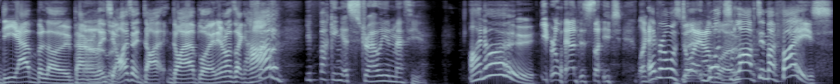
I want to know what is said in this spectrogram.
Diablo. Apparently, see, look. I said Di- Diablo, and everyone's like, "Huh?" Fucking, you fucking Australian Matthew. I know. You're allowed to say like Everyone was Diablo. what's laughed in my face.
